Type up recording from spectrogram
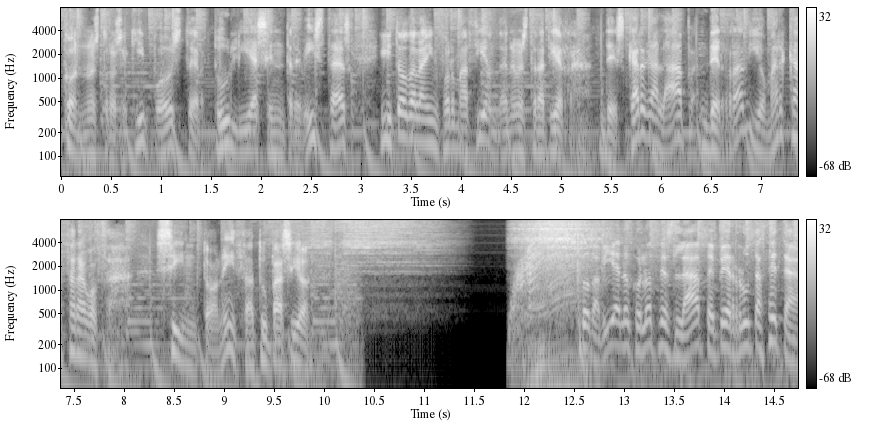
con nuestros equipos, tertulias, entrevistas y toda la información de nuestra tierra. Descarga la app de Radio Marca Zaragoza. Sintoniza tu pasión. ¿Todavía no conoces la app Ruta Z?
